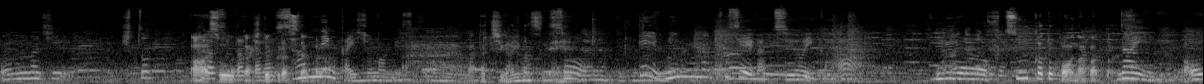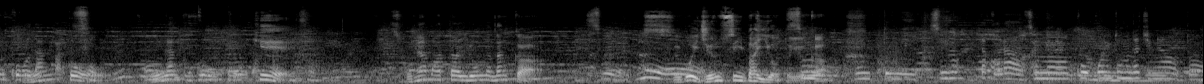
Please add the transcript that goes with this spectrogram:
同じ人あそうか1クラスだから。3年間一緒なんですよ。また違いますね。でみんな個性が強いからこれは普通科とかはなかったない。音校だから。音楽高校系。そりゃまたいろんななんかすごい純粋培養というか本当に。そのだからその高校の友達に会うと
